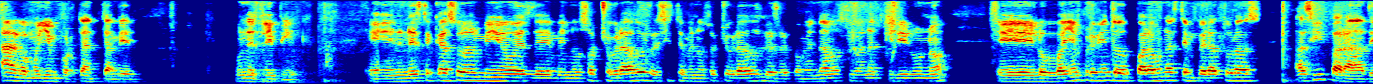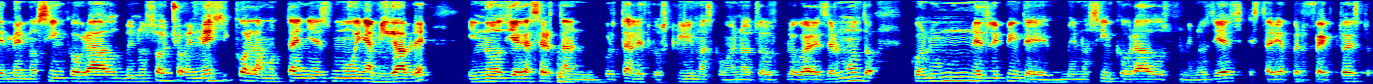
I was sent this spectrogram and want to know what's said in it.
algo muy importante también, un sleeping. En este caso el mío es de menos 8 grados, resiste menos 8 grados, les recomendamos si van a adquirir uno, eh, lo vayan previendo para unas temperaturas así, para de menos 5 grados, menos 8. En México la montaña es muy amigable y no llega a ser tan brutales los climas como en otros lugares del mundo. Con un sleeping de menos 5 grados, menos 10, estaría perfecto esto.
